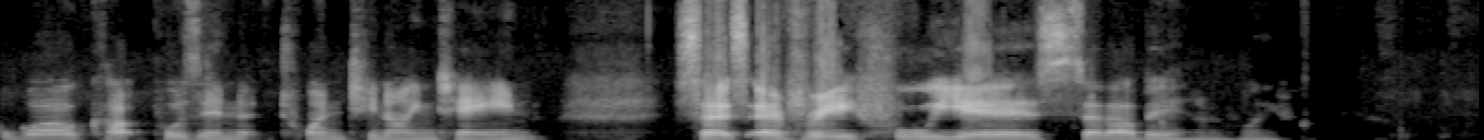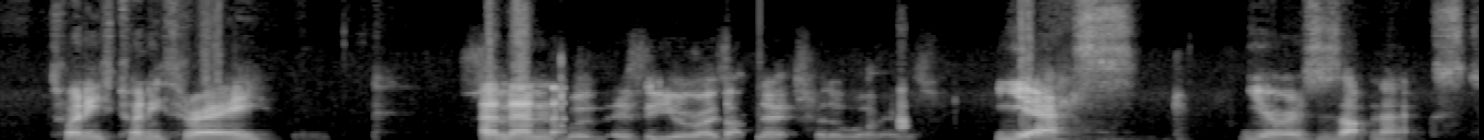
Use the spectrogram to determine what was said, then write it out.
World Cup was in 2019. So it's every four years. So that'll be 20, 2023. so and then- is the Euros up next for the women's? Yes, Euros is up next.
